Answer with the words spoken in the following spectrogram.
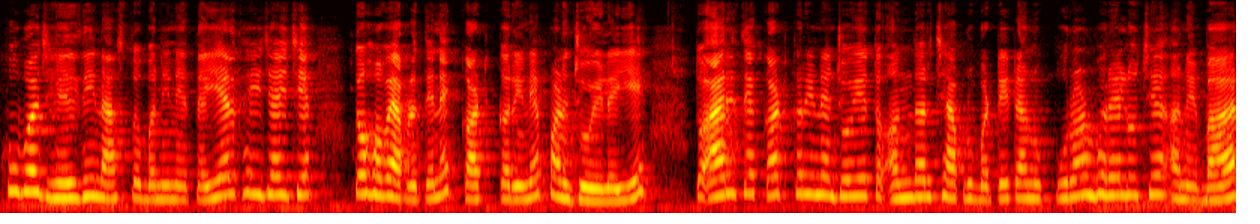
ખૂબ જ હેલ્ધી નાસ્તો બનીને તૈયાર થઈ જાય છે. તો હવે આપણે તેને કટ કરીને પણ જોઈ લઈએ. તો આ રીતે કટ કરીને જોઈએ તો અંદર છે આપણું બટેટાનું પૂરણ ભરેલું છે અને બહાર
